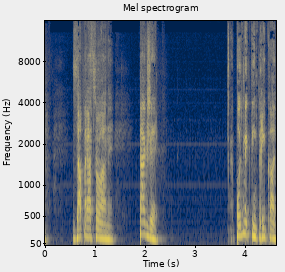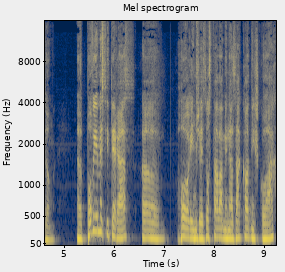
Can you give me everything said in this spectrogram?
zapracované. Takže, poďme k tým príkladom. E, povieme si teraz, uh, hovorím, že zostávame na základných školách,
